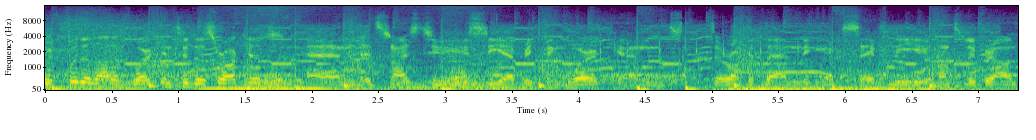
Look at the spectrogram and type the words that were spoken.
We put a lot of work into this rocket it's nice to see everything work and the rocket landing safely onto the ground.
